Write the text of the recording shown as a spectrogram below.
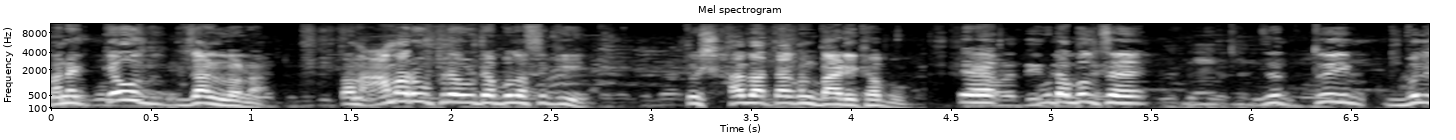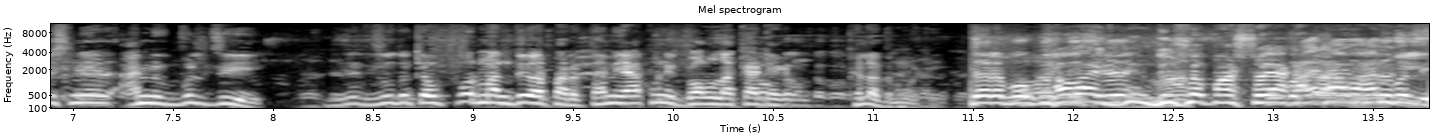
মানে কেউ জানলো না। তখন আমার উপরে উঠে বলেছে কি তুই সাবাতে এখন বাড়ি খাব। ওটা বলছে যে তুই বলিস নি আমি বলছি যে যদি কেউ প্রমাণ দেওয়ার পারে আমি এখনই গল্লা কাটে ফেলে দেবো দুশো পাঁচশো আমি বলি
